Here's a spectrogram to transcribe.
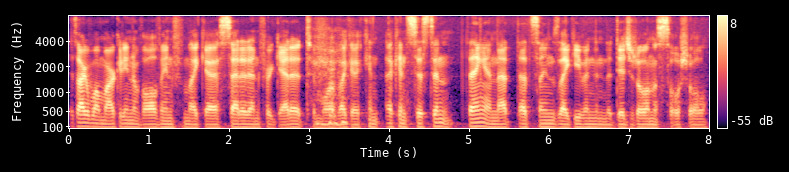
they talk about marketing evolving from like a set it and forget it to more of like a con- a consistent thing, and that that seems like even in the digital and the social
